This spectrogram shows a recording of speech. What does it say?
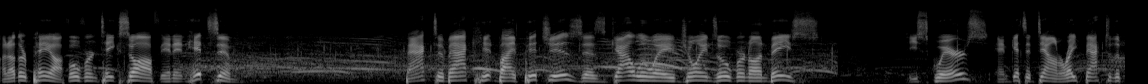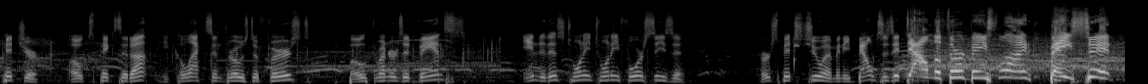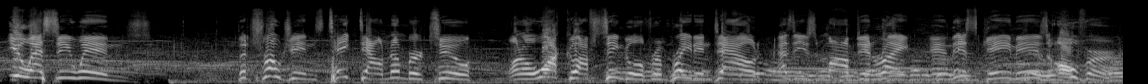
Another payoff Overn takes off, and it hits him. Back to back hit by pitches as Galloway joins Overn on base. He squares and gets it down right back to the pitcher. Oakes picks it up. He collects and throws to first. Both runners advance into this 2024 season. First pitch to him, and he bounces it down the third base line. Base hit. USC wins. The Trojans take down number two on a walk-off single from Braden Dowd as he's mobbed in right, and this game is over.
